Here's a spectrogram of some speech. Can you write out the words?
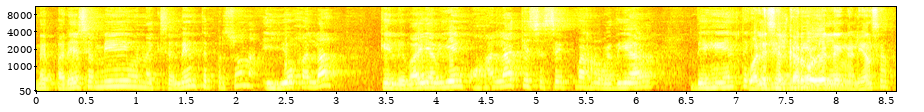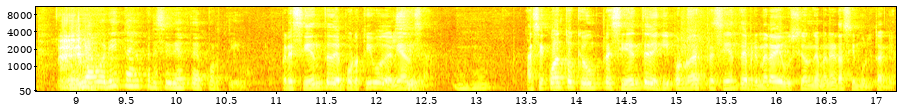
me parece a mí una excelente persona y ojalá que le vaya bien, ojalá que se sepa rodear de gente. ¿Cuál es el cargo de él en Alianza? Él ahorita es el presidente deportivo presidente deportivo de Alianza. ¿Hace cuánto que un presidente de equipo no es presidente de primera división de manera simultánea?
